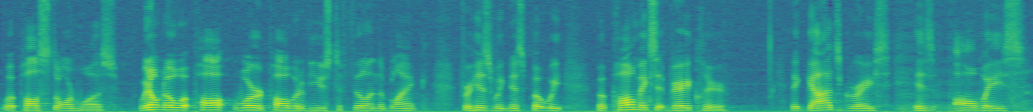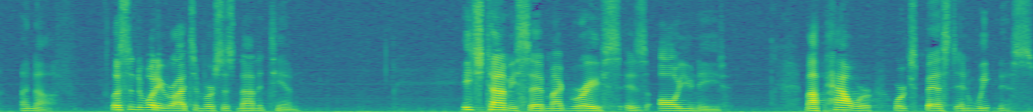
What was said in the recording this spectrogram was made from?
what Paul's thorn was. We don't know what Paul, word Paul would have used to fill in the blank for his weakness, but, we, but Paul makes it very clear that God's grace is always enough. Listen to what he writes in verses 9 and 10. Each time he said, My grace is all you need. My power works best in weakness.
